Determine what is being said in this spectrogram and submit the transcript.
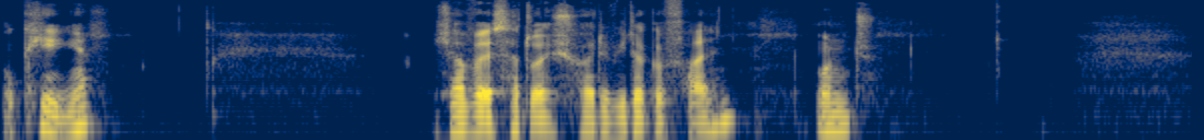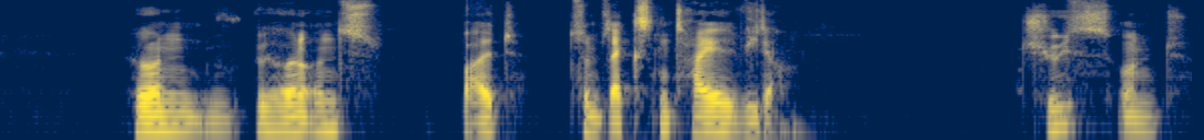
Okay. Ich hoffe, es hat euch heute wieder gefallen. Und hören, wir hören uns bald zum sechsten Teil wieder. Tschüss und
